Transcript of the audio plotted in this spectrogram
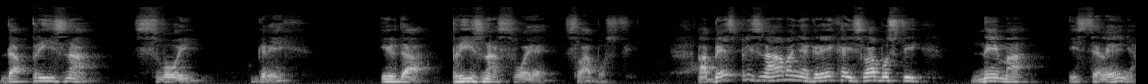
da prizna svoj greh ili da prizna svoje slabosti. A bez priznavanja greha i slabosti nema iscelenja.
